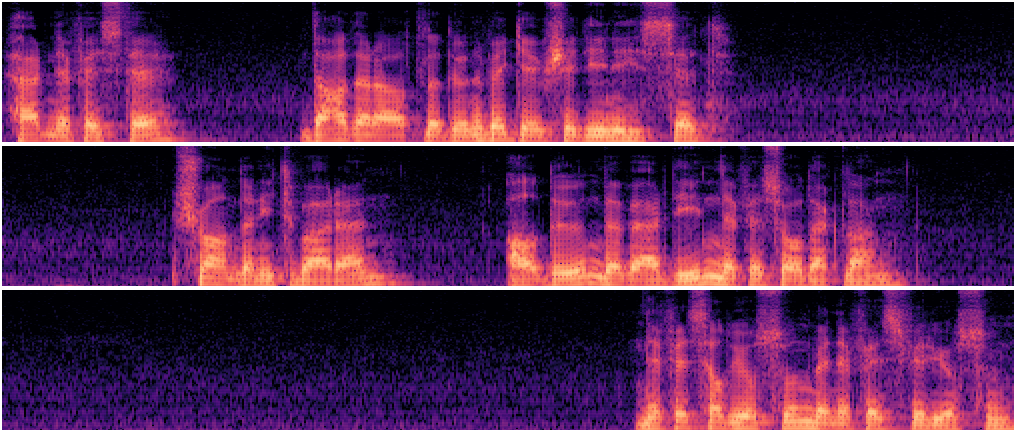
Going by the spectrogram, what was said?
Her nefeste daha da rahatladığını ve gevşediğini hisset. Şu andan itibaren aldığın ve verdiğin nefese odaklan. Nefes alıyorsun ve nefes veriyorsun.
